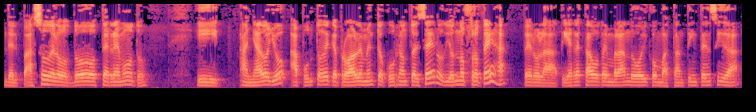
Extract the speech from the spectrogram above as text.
del paso de los dos terremotos y añado yo a punto de que probablemente ocurra un tercero, Dios nos proteja, pero la tierra ha estado temblando hoy con bastante intensidad,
